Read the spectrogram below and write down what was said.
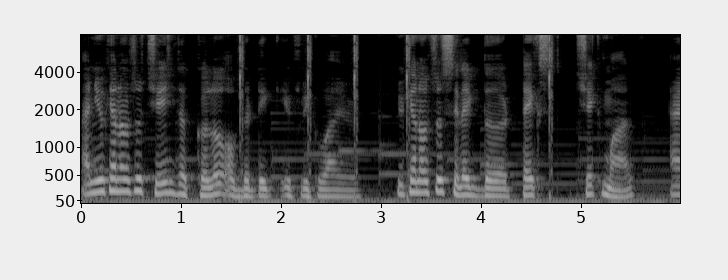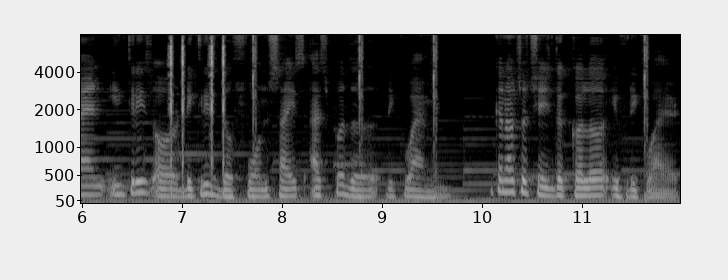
And you can also change the color of the tick if required you can also select the text check mark and increase or decrease the font size as per the requirement. You can also change the color if required.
